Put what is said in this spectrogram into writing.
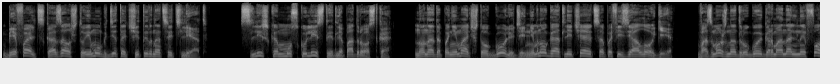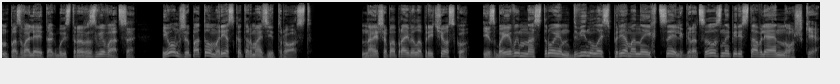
Бефальд сказал, что ему где-то 14 лет. Слишком мускулистый для подростка. Но надо понимать, что голюди немного отличаются по физиологии. Возможно, другой гормональный фон позволяет так быстро развиваться, и он же потом резко тормозит рост. Найша поправила прическу и с боевым настроем двинулась прямо на их цель, грациозно переставляя ножки.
